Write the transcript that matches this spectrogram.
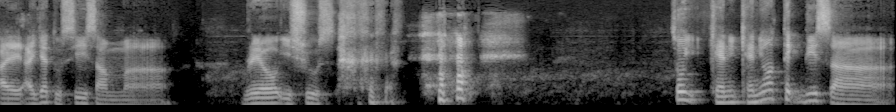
I I get to see some uh, real issues. so can can you all take this uh,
